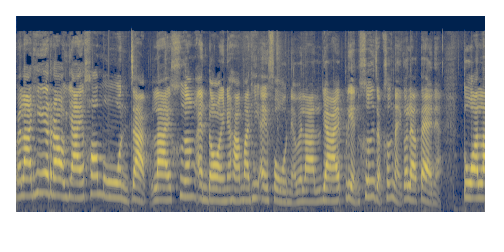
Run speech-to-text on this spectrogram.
เวลาที่เราย้ายข้อมูลจากไลน์เครื่อง Android นะคะมาที่ iPhone เนี่ยเวลาย้ายเปลี่ยนเครื่องจากเครื่องไหนก็แล้วแต่เนี่ยตัวไล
